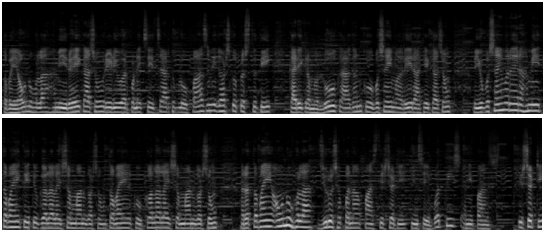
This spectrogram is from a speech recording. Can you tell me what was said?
तपाईँ आउनुहोला। हामी रहेका छौँ रेडियो अर्पण एक सय चार थुप्रो पाँच मेघर्सको प्रस्तुति कार्यक्रममा लोक आँगनको बसाइमा रहिराखेका छौँ। र यो बसाइमा रहेर हामी तपाईँकै त्यो कलालाई सम्मान गर्छौँ तपाईँको कलालाई सम्मान गर्छौँ। र तपाईँ आउनुहोला जिरो छप्पन्न पाँच त्रिसठी तिन सय बत्तिस अनि पाँच त्रिसठी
